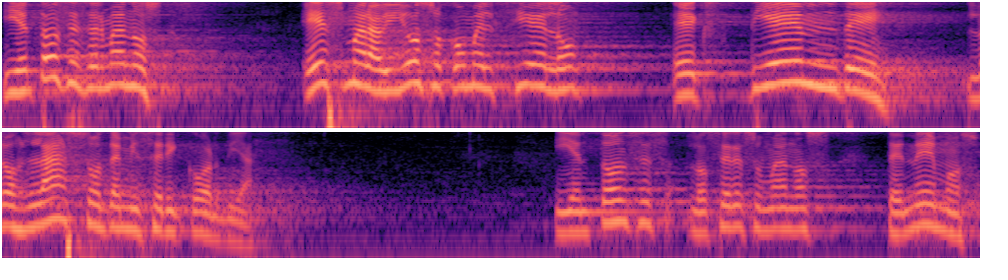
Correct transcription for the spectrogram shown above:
Y entonces, hermanos, es maravilloso como el cielo extiende los lazos de misericordia. Y entonces los seres humanos tenemos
